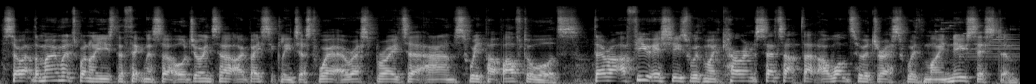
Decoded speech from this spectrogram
So at the moment when I use the thicknesser or jointer, I basically just wear a respirator and sweep up afterwards. There are a few issues with my current setup that I want to address with my new system.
